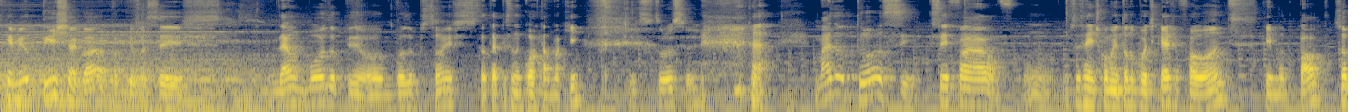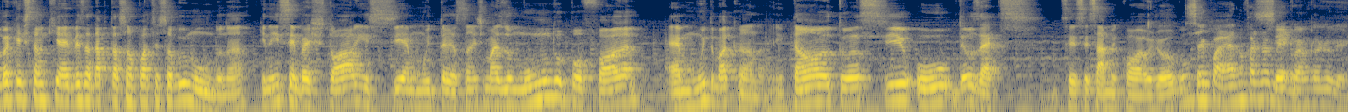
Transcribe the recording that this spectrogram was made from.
Fiquei meio triste agora porque vocês deram boas, opi- boas opções. Tô até pensando em cortar uma aqui. O que você trouxe aí? Mas eu trouxe, você fala, um- não sei se a gente comentou no podcast, eu falo antes, queimando pauta, sobre a questão que às vezes a adaptação pode ser sobre o mundo, né? Que nem sempre a história em si é muito interessante, mas o mundo por fora é muito bacana. Então eu trouxe o Deus Ex. Não sei se vocês sabem qual é o jogo. Sei qual é, nunca joguei. Sei qual é eu joguei.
